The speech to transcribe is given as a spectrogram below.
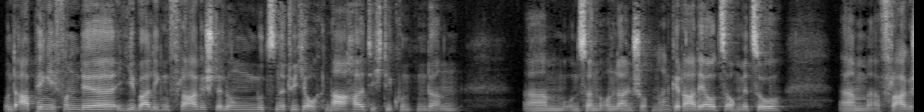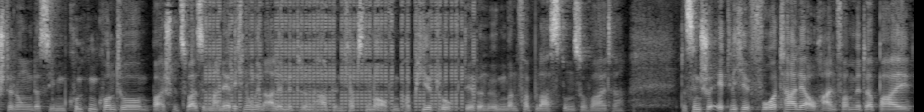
Und abhängig von der jeweiligen Fragestellung nutzen natürlich auch nachhaltig die Kunden dann ähm, unseren Online-Shop. Ne? Gerade jetzt auch mit so ähm, Fragestellungen, dass ich im Kundenkonto beispielsweise meine Rechnungen alle mit drin habe und ich habe es nicht auf dem Papierdruck, der dann irgendwann verblasst und so weiter. Das sind schon etliche Vorteile auch einfach mit dabei,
